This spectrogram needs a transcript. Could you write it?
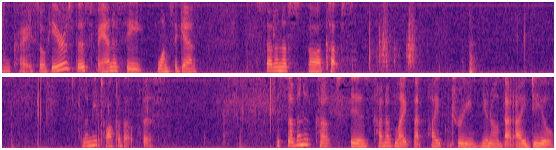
Okay, so here's this fantasy once again. Seven of uh, Cups. Let me talk about this. The Seven of Cups is kind of like that pipe dream, you know, that ideal,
